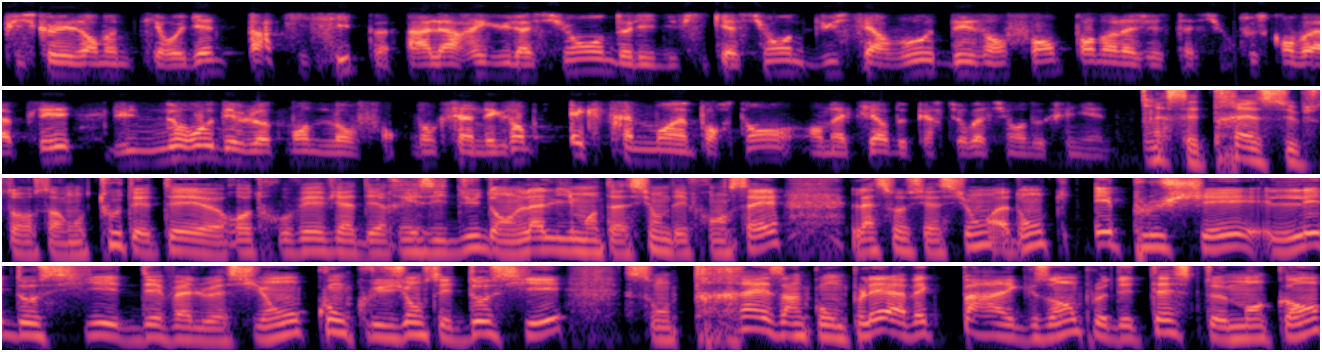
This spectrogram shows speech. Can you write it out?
puisque les hormones thyroïdiennes participent à la régulation de l'édification du cerveau des enfants pendant la gestation. Tout ce qu'on va appeler du neurodéveloppement de l'enfant. Donc c'est un exemple extrêmement important en matière de perturbation endocrinienne. Ces 13 substances ont toutes été retrouvées via des résidus dans l'alimentation des Français. L'association a donc épluché les dossiers d'évaluation. Conclusion, ces dossiers sont très incomplets avec par exemple des tests manquant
